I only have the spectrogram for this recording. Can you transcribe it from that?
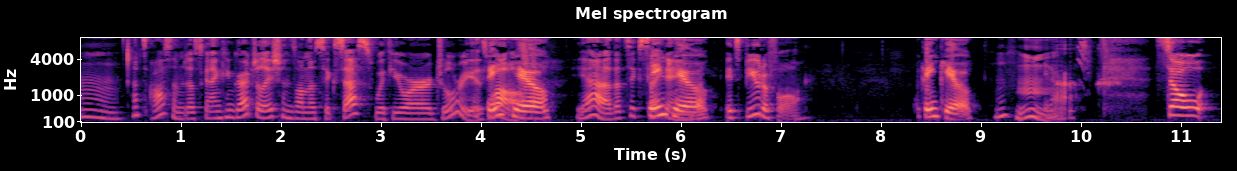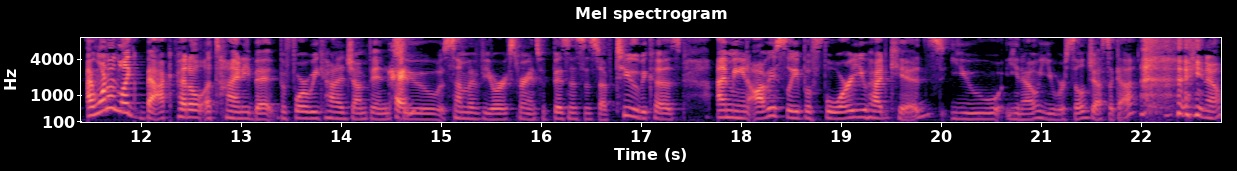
Mm, that's awesome, Jessica, and congratulations on the success with your jewelry as Thank well. Thank you. Yeah, that's exciting. Thank you. It's beautiful. Thank you. Mm-hmm. Yeah. So I want to like backpedal a tiny bit before we kind of jump into okay. some of your experience with business and stuff too, because I mean, obviously before you had kids, you, you know, you were still Jessica, you know,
